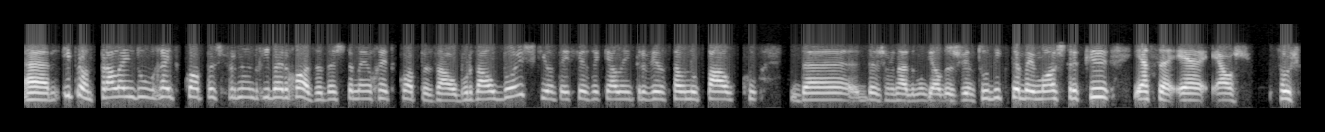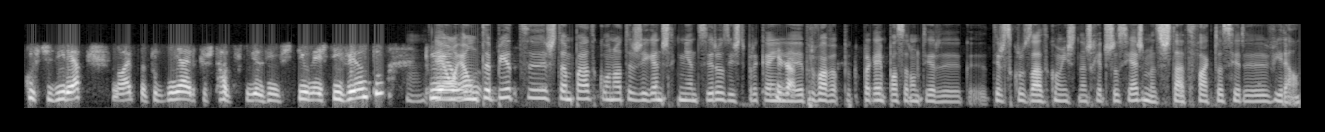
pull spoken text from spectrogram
Uh, e pronto, para além do Rei de Copas Fernando Ribeiro Rosa, deixo também o Rei de Copas ao Bordal 2, que ontem fez aquela intervenção no palco da, da Jornada Mundial da Juventude e que também mostra que essa é, é aos são os custos diretos, não é? Portanto, o dinheiro que o Estado português investiu neste evento. É, é, um, é, um, tapete estampado com notas gigantes de 500 euros, isto para quem, é provável, para quem possa não ter, ter se cruzado com isto nas redes sociais, mas está de facto a ser eh, viral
